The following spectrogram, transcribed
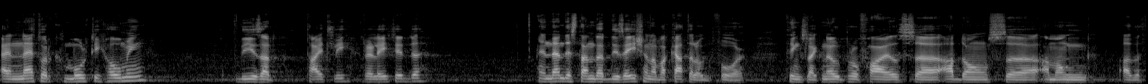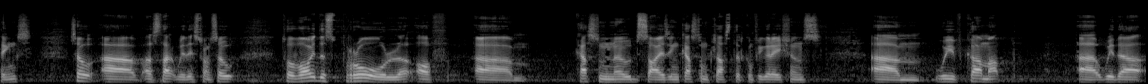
and network multi-homing. These are tightly related. And then the standardization of a catalog for things like node profiles, uh, add-ons, uh, among other things. So uh, I'll start with this one. So to avoid the sprawl of um, custom node sizing, custom cluster configurations, um, we've come up uh, with a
